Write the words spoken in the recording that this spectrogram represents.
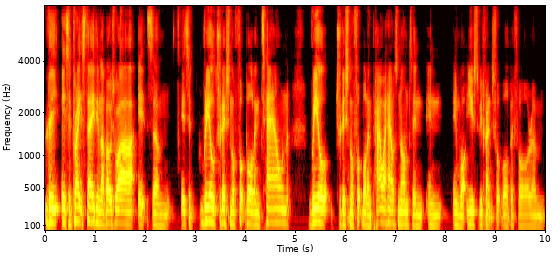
the it's a great stadium, La Beaujoire. It's um it's a real traditional footballing town, real traditional footballing powerhouse. Nantes in in in what used to be French football before um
